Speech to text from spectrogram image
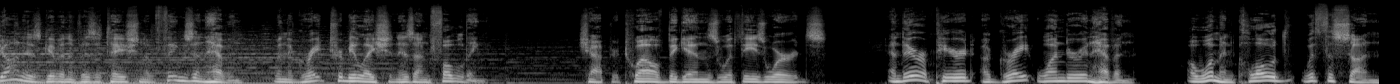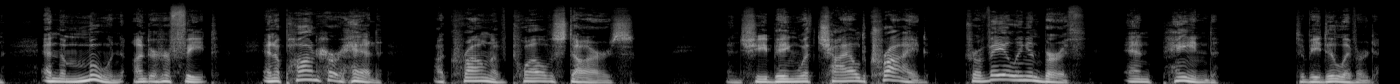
John is given a visitation of things in heaven when the Great Tribulation is unfolding. Chapter 12 begins with these words And there appeared a great wonder in heaven, a woman clothed with the sun, and the moon under her feet, and upon her head a crown of twelve stars. And she, being with child, cried, travailing in birth, and pained to be delivered.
